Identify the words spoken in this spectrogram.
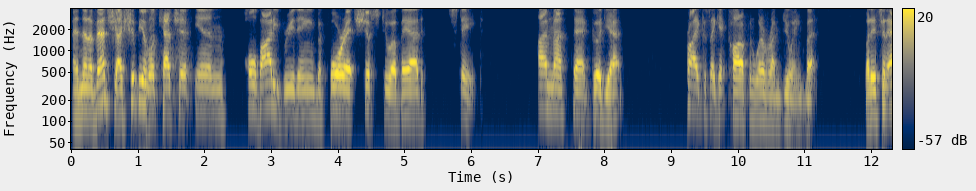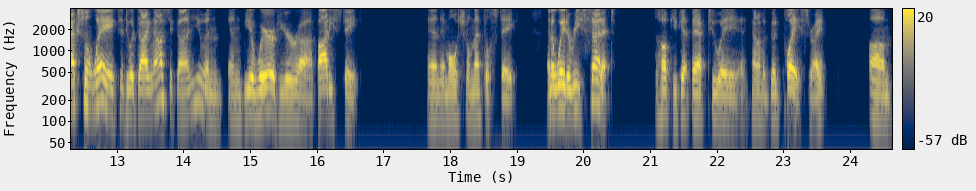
And then eventually, I should be able to catch it in whole body breathing before it shifts to a bad state. I'm not that good yet, probably because I get caught up in whatever I'm doing. But but it's an excellent way to do a diagnostic on you and and be aware of your uh, body state and emotional mental state and a way to reset it to help you get back to a, kind of a good place, right? Um,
